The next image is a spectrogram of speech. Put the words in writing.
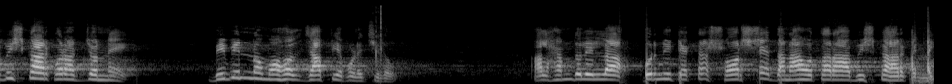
আবিষ্কার করার জন্যে বিভিন্ন মহল ঝাঁপিয়ে পড়েছিল। আলহামদুলিল্লাহ, দুর্নীতি একটা সর্ষে দানাও তারা আবিষ্কার করেনি।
